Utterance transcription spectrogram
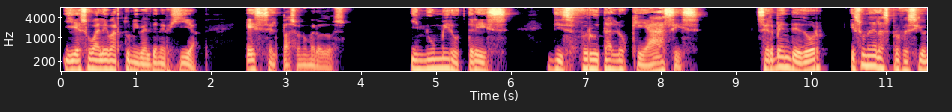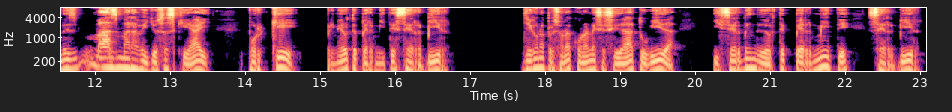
y eso va a elevar tu nivel de energía. Ese es el paso número dos. Y número tres, disfruta lo que haces. Ser vendedor es una de las profesiones más maravillosas que hay. ¿Por qué? Primero te permite servir. Llega una persona con una necesidad a tu vida y ser vendedor te permite servir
